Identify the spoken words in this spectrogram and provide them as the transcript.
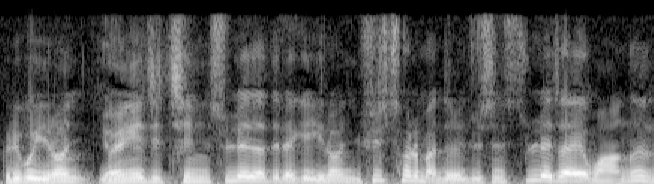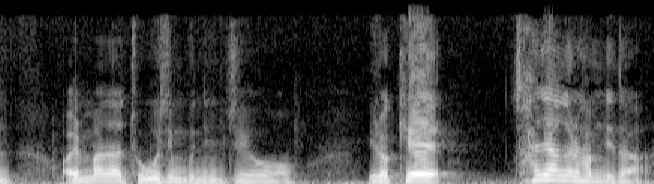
그리고 이런 여행에 지친 순례자들에게 이런 휴식처를 만들어 주신 순례자의 왕은 얼마나 좋으신 분인지요. 이렇게 찬양을 합니다.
